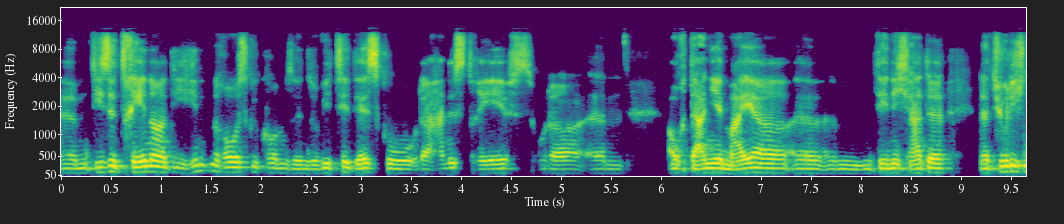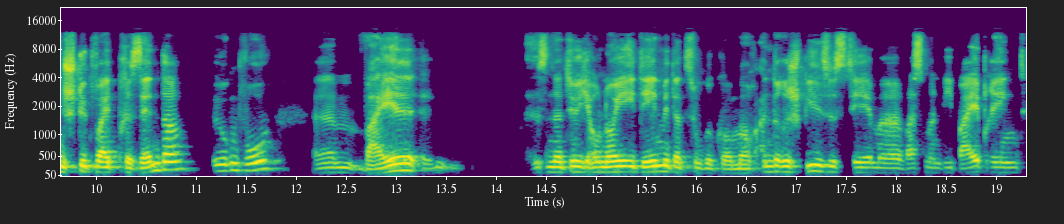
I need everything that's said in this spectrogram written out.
ähm, diese Trainer, die hinten rausgekommen sind, so wie Tedesco oder Hannes Drews oder ähm, auch Daniel Meyer, äh, den ich hatte, natürlich ein Stück weit präsenter irgendwo, ähm, weil äh, es sind natürlich auch neue Ideen mit dazugekommen, auch andere Spielsysteme, was man wie beibringt.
